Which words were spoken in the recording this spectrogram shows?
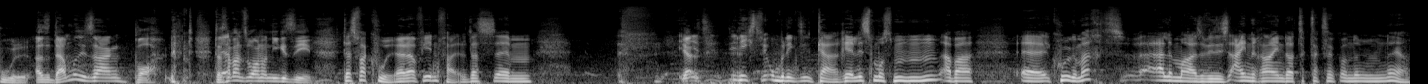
cool. Also da muss ich sagen, boah, das ja. hat man so auch noch nie gesehen. Das war cool, ja, auf jeden Fall. Das, ähm, ja. nicht unbedingt, klar, Realismus, mm, aber äh, cool gemacht, allemal, also wie sie es einreihen, dort, zack, zack, zack, und ähm, naja.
